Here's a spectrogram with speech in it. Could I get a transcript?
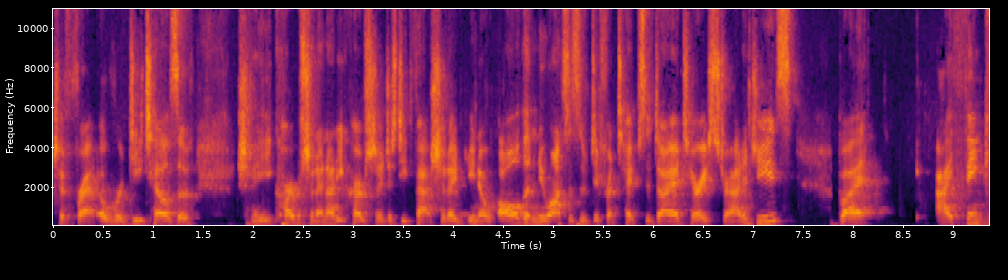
to fret over details of should i eat carbs? Should i not eat carbs? Should i just eat fat? Should i you know all the nuances of different types of dietary strategies. But i think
